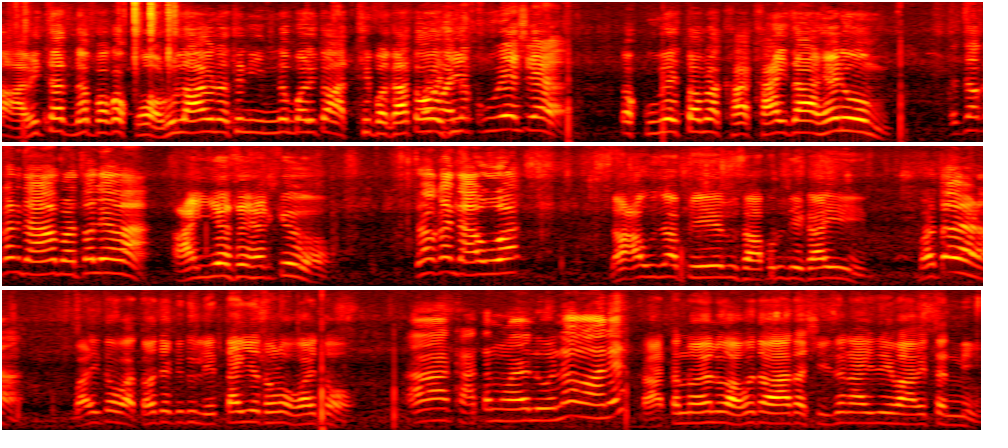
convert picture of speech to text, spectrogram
આવી જ ન ભગો કોળું લાવ્યો નથી ને એમને બળી તો હાથથી ભગાતો હોય છે તો કુવે છે. તો કુવે તો હમણાં ખાઈ જા હેડું તો ચોકન જવા બળતો લેવા. આઈએ છે હેડક્યો. ચોકન જાવું હે. આવું જા પેલું સાપરું દેખાય. બળતો વેણા. બળી તો વાતો છે કીધું લેતા આવીએ થોડો હોય તો. આ ખાતર મોયેલું ને આને ખાતર નોયેલું હવે તો આ તો સીઝન આવી ગઈ વાવેતરની.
